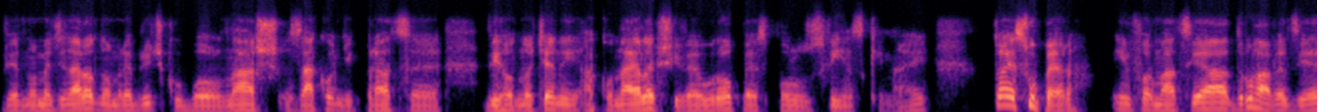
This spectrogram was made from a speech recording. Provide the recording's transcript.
v jednom medzinárodnom rebríčku bol náš zákonník práce vyhodnotený ako najlepší v Európe spolu s fínskym. Hej? To je super informácia. Druhá vec je,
